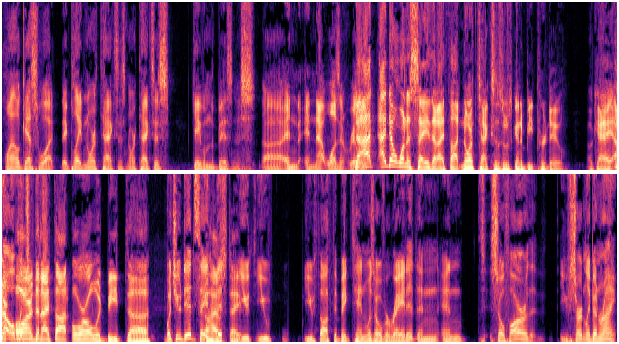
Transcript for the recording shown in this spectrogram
well, guess what? They played North Texas. North Texas gave them the business, uh, and and that wasn't really. I, I don't want to say that I thought North Texas was going to beat Purdue. Okay, No, or, or you- that I thought Oral would beat. Uh, but you did say Ohio that State. you you you thought the Big Ten was overrated, and and so far you've certainly been right.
